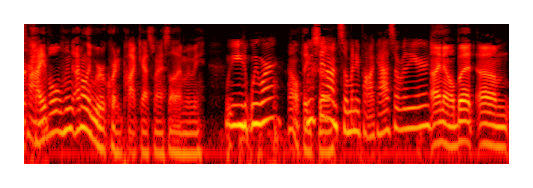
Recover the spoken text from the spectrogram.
time. Archival? I don't think we were recording podcasts when I saw that movie. We we weren't. I don't think so. We've so. been on so many podcasts over the years. I know, but um,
